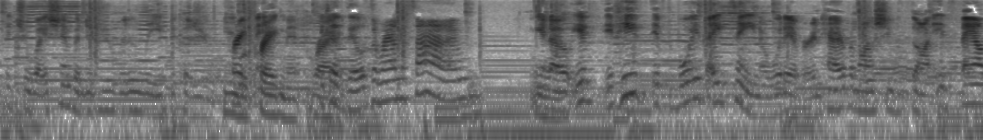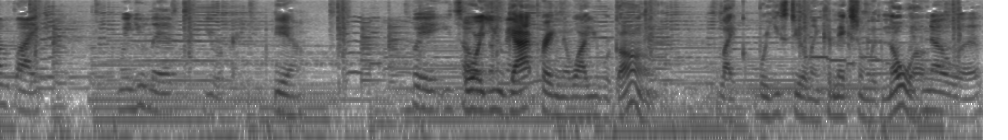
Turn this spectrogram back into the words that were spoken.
situation, but did you really leave because you were you pregnant? were pregnant, right? Because that was around the time, you Yeah. know, if if he if the boy's eighteen or whatever, and however long she was gone, it sounds like when you left you were pregnant, yeah. but you told Or you fam- got pregnant while you were gone. Like, were you still in connection with Noah? Noah.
